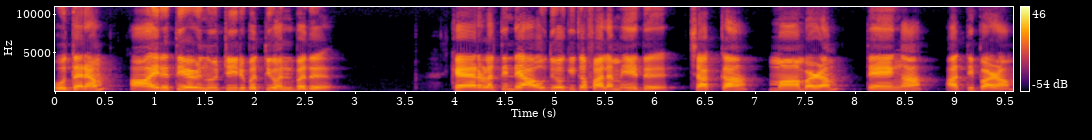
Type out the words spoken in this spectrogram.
ഉത്തരം ആയിരത്തി എഴുന്നൂറ്റി ഇരുപത്തി ഒൻപത് കേരളത്തിന്റെ ഔദ്യോഗിക ഫലം ഏത്? ചക്ക മാമ്പഴം തേങ്ങ അത്തിപ്പഴം.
